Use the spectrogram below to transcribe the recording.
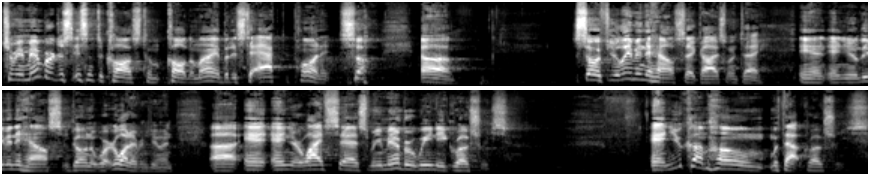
to remember just isn't to cause to call to mind, but it's to act upon it. So, uh, so if you're leaving the house, say, guys, one day, and, and you're leaving the house, you're going to work, or whatever you're doing, uh, and, and your wife says, Remember, we need groceries. And you come home without groceries.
